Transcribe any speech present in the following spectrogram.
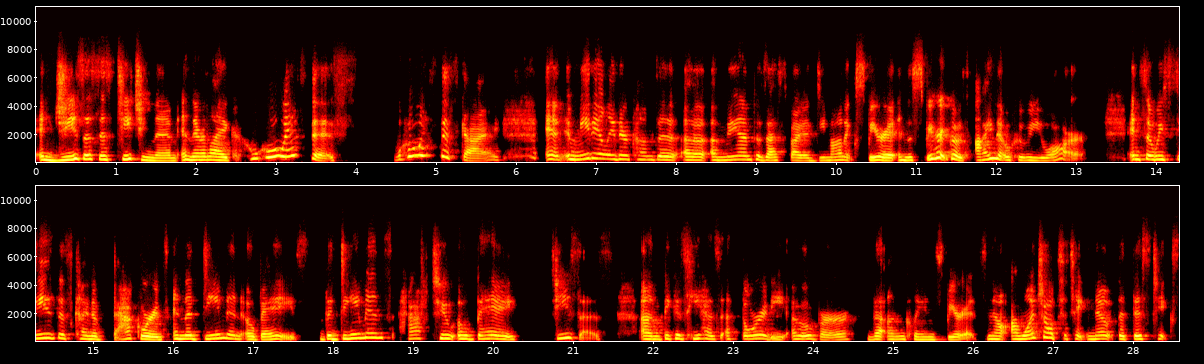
and jesus is teaching them and they're like who, who is this? Who is this guy? And immediately there comes a, a, a, man possessed by a demonic spirit, and the spirit goes, I know who you are. And so we see this kind of backwards, and the demon obeys. The demons have to obey Jesus um, because he has authority over the unclean spirits. Now, I want y'all to take note that this takes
